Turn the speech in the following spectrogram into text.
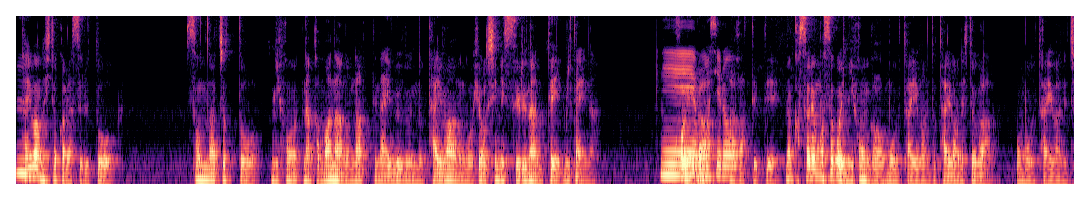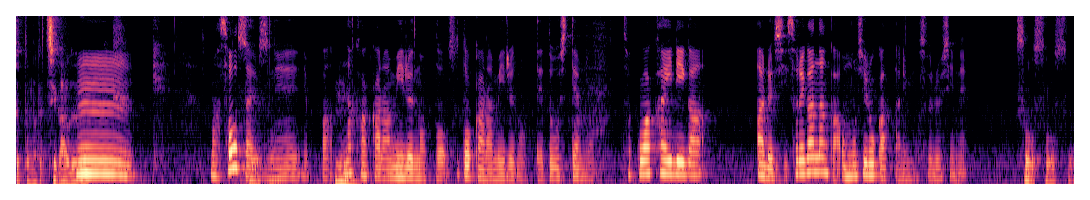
うん。台湾の人からするとそんなちょっと日本なんかマナーのなってない部分の台湾を表紙にするなんてみたいなえ声が上がってて、なんかそれもすごい日本が思う台湾と台湾の人が思う台湾でちょっとまた違う部う分、まあそうだよね。やっぱうん。中から見るのと外から見るのってどうしてもそこは乖離があるしそれがなんか面白かったりもするしね。そうそうそう。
